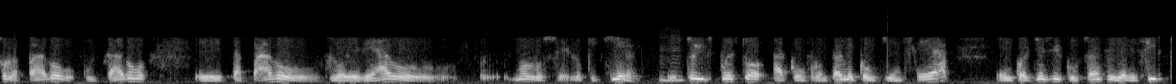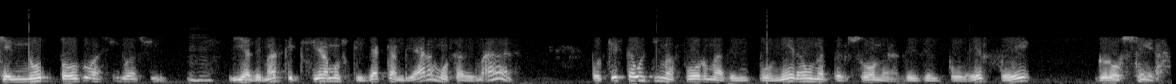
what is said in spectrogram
solapado, ocultado, eh, tapado, floreado, no lo sé, lo que quieran. Estoy dispuesto a confrontarme con quien sea en cualquier circunstancia y a decir que no todo ha sido así. Y además que quisiéramos que ya cambiáramos, además. Porque esta última forma de imponer a una persona desde el poder fue grosera,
